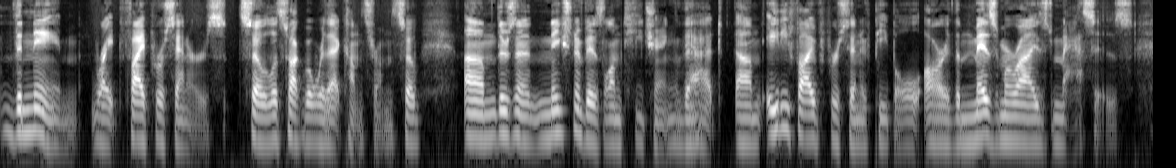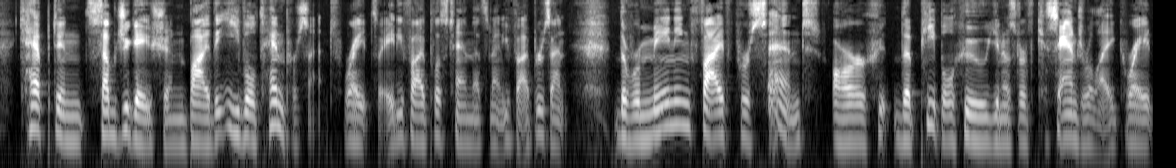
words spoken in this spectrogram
the name, right? Five percenters. So let's talk about where that comes from. So, um, there's a Nation of Islam teaching that um, 85% of people are the mesmerized masses, kept in subjugation by the evil 10%, right? So 85 plus 10, that's 95%. The remaining 5% are the people who, you know, sort of Cassandra like, right,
